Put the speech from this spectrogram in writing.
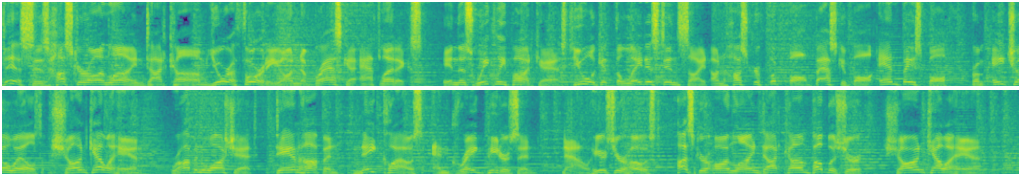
This is HuskerOnline.com, your authority on Nebraska athletics. In this weekly podcast, you will get the latest insight on Husker football, basketball, and baseball from HOL's Sean Callahan, Robin Washut, Dan Hoppen, Nate Clouse, and Greg Peterson. Now, here's your host, HuskerOnline.com publisher, Sean Callahan.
